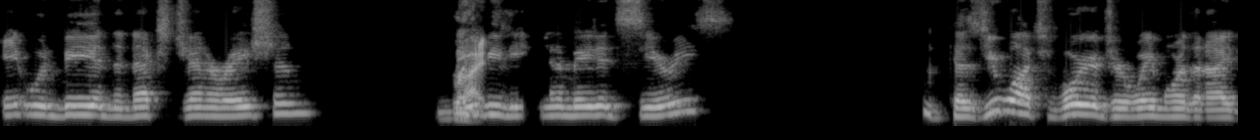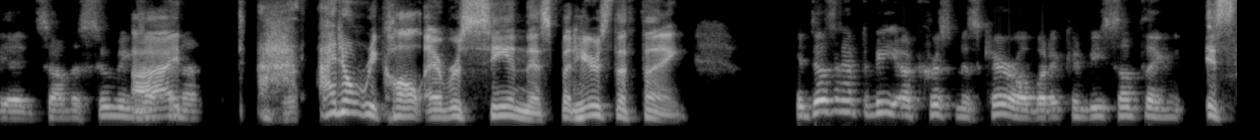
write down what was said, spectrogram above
it would be in the next generation, Right. maybe the animated series. Hmm. Because you watched Voyager way more than I did, so I'm assuming I- on- I don't recall ever seeing this, but here's the thing: it doesn't have to be a Christmas Carol, but it could be something. it's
